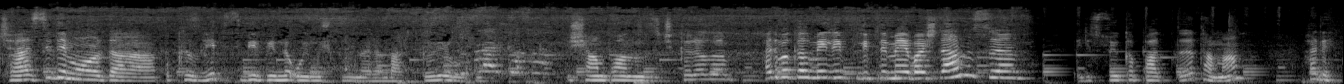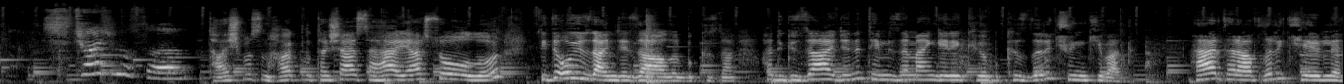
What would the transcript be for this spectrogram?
Chelsea de mi orada? Bu kız hepsi birbirine uymuş bunların. Bak görüyor musun? Şampuanımızı çıkaralım. Hadi bakalım Elif liflemeye başlar mısın? Elif suyu kapattı tamam. Hadi Çaş mısın? taşmasın haklı taşarsa her yer su olur. Bir de o yüzden ceza alır bu kızlar. Hadi güzelce de temizlemen gerekiyor bu kızları çünkü bak her tarafları kirli.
